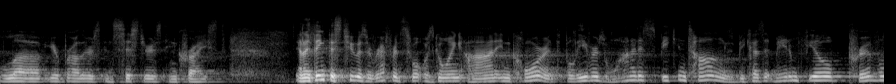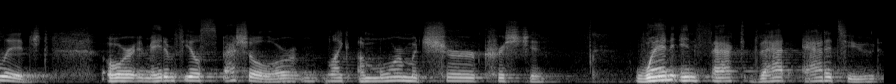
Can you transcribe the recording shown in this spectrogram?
love your brothers and sisters in Christ? And I think this too is a reference to what was going on in Corinth. Believers wanted to speak in tongues because it made them feel privileged or it made him feel special or like a more mature Christian. When in fact that attitude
